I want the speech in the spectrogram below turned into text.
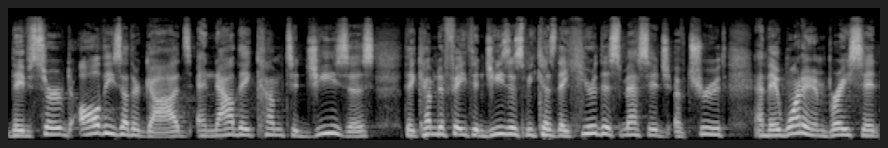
They've served all these other gods, and now they come to Jesus. They come to faith in Jesus because they hear this message of truth and they want to embrace it.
